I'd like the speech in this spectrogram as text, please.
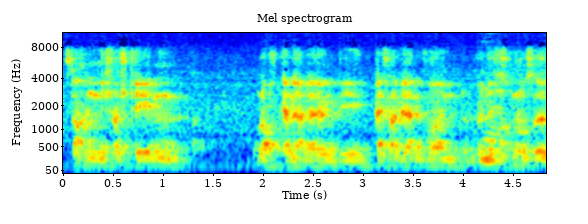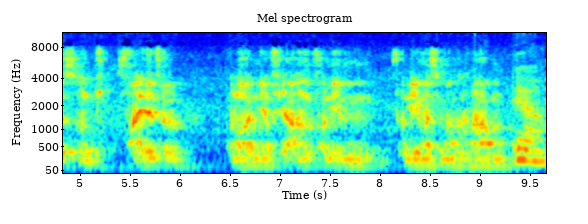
Sachen nicht verstehen oder auch generell irgendwie besser werden wollen, würde ja. kostenlos ist und Freihilfe von Leuten, die auch viel Ahnung von dem, von dem, was sie machen haben, ja.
